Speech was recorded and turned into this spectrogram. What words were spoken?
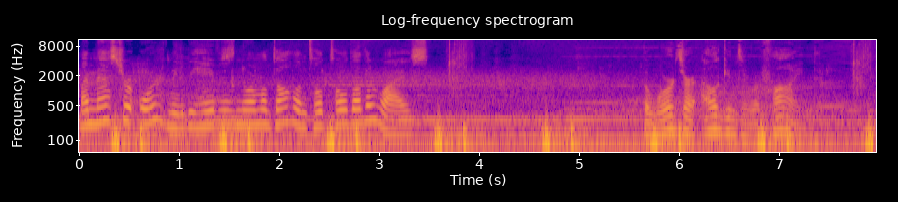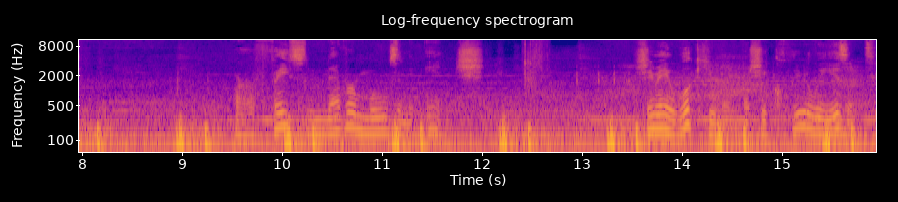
My master ordered me to behave as a normal doll until told otherwise. The words are elegant and refined, but her face never moves an inch. She may look human, but she clearly isn't.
